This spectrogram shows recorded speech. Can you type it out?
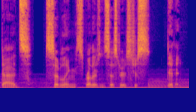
dads, siblings, brothers, and sisters just didn't.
